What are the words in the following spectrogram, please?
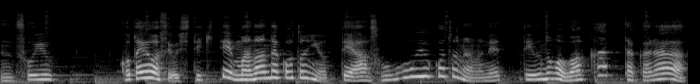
うん、そういう答え合わせをしてきて学んだことによってあそういうことなのねっていうのが分かったから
